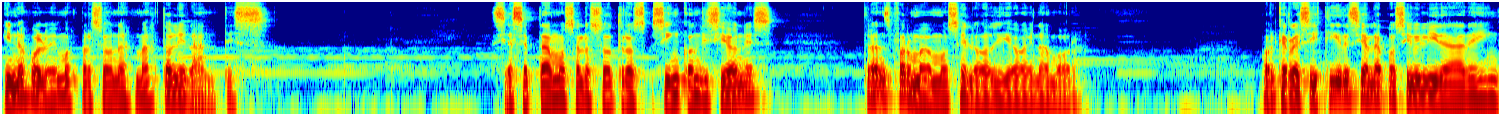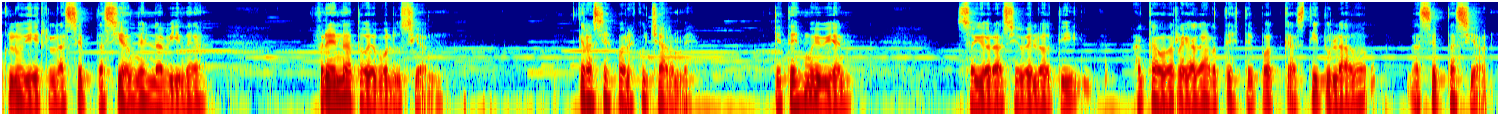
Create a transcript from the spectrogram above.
y nos volvemos personas más tolerantes. Si aceptamos a los otros sin condiciones, transformamos el odio en amor. Porque resistirse a la posibilidad de incluir la aceptación en la vida frena tu evolución. Gracias por escucharme. Que estés muy bien. Soy Horacio Velotti. Acabo de regalarte este podcast titulado La aceptación.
